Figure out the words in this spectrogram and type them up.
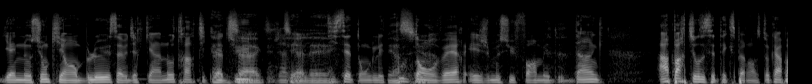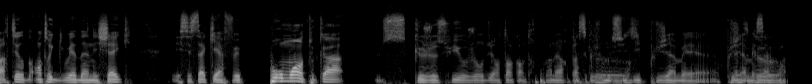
y a une notion qui est en bleu, ça veut dire qu'il y a un autre article là-dessus. J'avais allais. 17 onglets Bien tout le temps ouverts et je me suis formé de dingue à partir de cette expérience. Donc à partir, entre guillemets, d'un échec. Et c'est ça qui a fait, pour moi en tout cas, ce que je suis aujourd'hui en tant qu'entrepreneur parce que je me suis dit plus jamais, euh, plus Let's jamais ça. quoi.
